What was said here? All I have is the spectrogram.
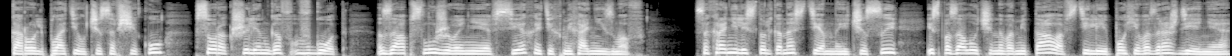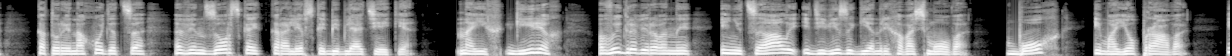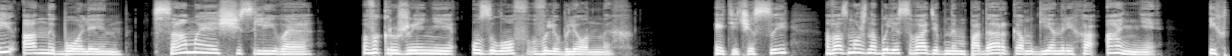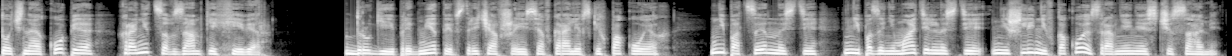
Король платил часовщику 40 шиллингов в год за обслуживание всех этих механизмов. Сохранились только настенные часы из позолоченного металла в стиле эпохи Возрождения, которые находятся в Виндзорской королевской библиотеке. На их гирях выгравированы инициалы и девизы Генриха VIII «Бог и мое право» и Анны Болейн «Самая счастливая» в окружении узлов влюбленных. Эти часы, возможно, были свадебным подарком Генриха Анне. Их точная копия хранится в замке Хевер. Другие предметы, встречавшиеся в королевских покоях, ни по ценности, ни по занимательности не шли ни в какое сравнение с часами.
